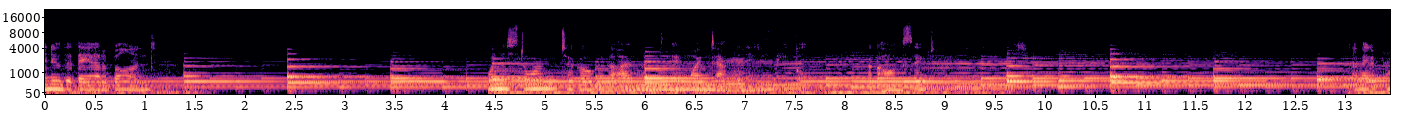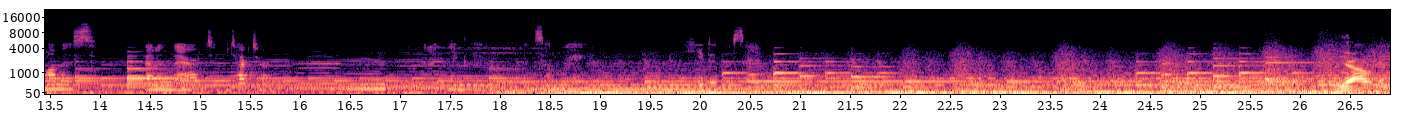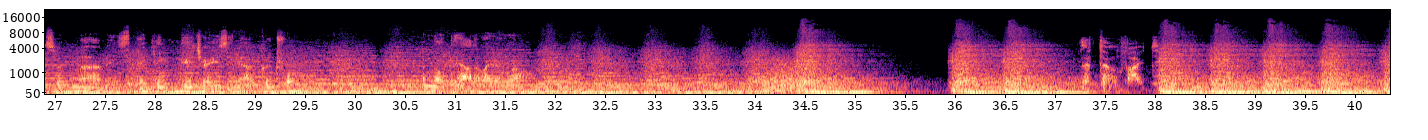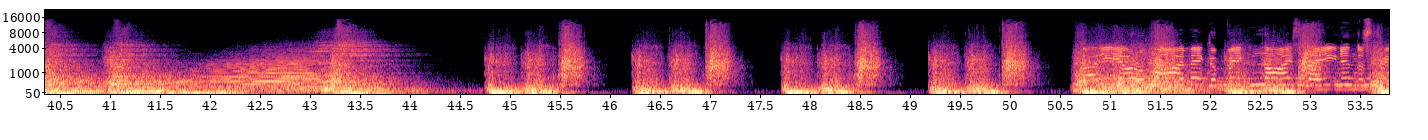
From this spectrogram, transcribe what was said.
I knew that they had a bond. When the storm took over the island, it wiped out the native people. But Kong saved her. I made a promise then and there to protect her. And I think that in some way, he did the same. The arrogance of man is thinking nature is in our control, and not the other way around. Let them fight. Buddy, you're a boy, make a big noise, playing in the street,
